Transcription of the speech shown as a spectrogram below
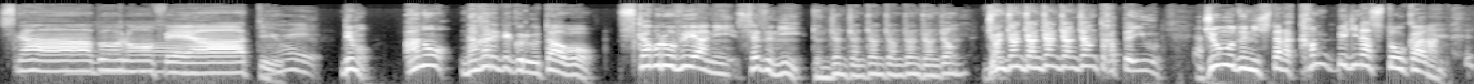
Scarborough Fair? っていう。はい。でも、あの流れてくる歌をスカボロフェアにせずに、ジョンジョンジョンジョンジョンジョンジョンジョン、ジョンジョンジョンジョンジョンジョンとかっていう、上手にしたら完璧なストーカーなんです。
